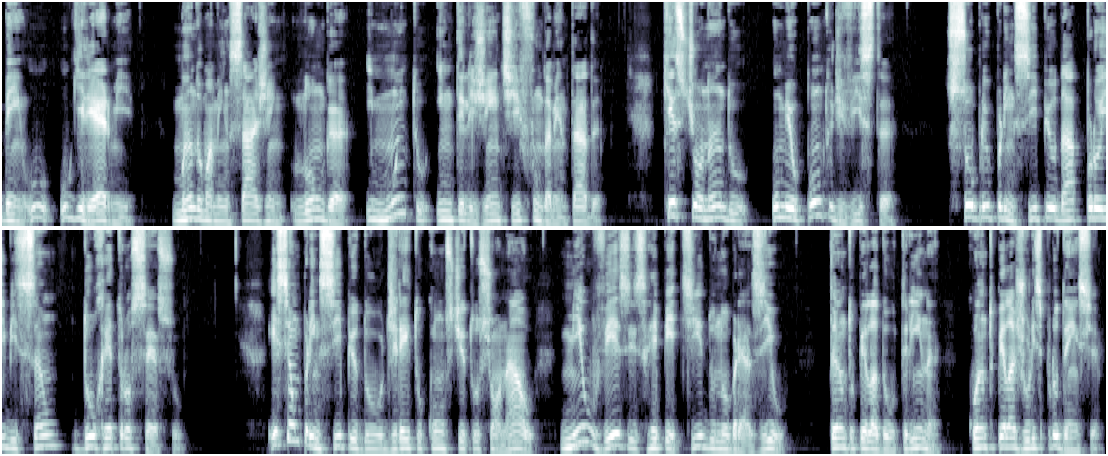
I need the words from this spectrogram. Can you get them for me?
Bem, o, o Guilherme manda uma mensagem longa e muito inteligente e fundamentada, questionando o meu ponto de vista sobre o princípio da proibição do retrocesso. Esse é um princípio do direito constitucional mil vezes repetido no Brasil, tanto pela doutrina quanto pela jurisprudência.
